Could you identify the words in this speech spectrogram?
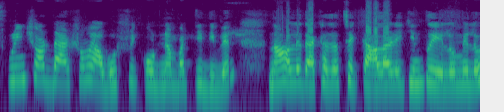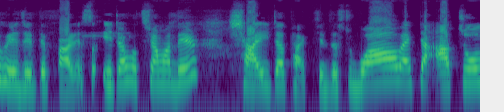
স্ক্রিনশট দেওয়ার সময় অবশ্যই কোড নাম্বারটি দিবেন। না হলে দেখা যাচ্ছে কালারে কিন্তু এলোমেলো হয়ে যেতে পারে। সো এটা হচ্ছে আমাদের শাড়িটা থাকছে। জাস্ট ওয়াও একটা আঁচল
